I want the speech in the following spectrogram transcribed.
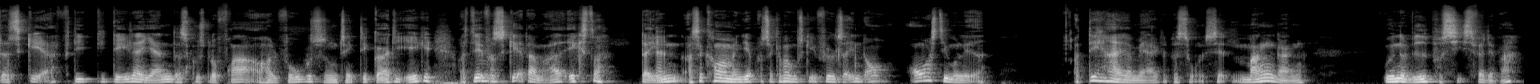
der sker, fordi de dele af hjernen, der skulle slå fra og holde fokus og sådan ting, det gør de ikke. Og derfor sker der meget ekstra derinde, ja. og så kommer man hjem, og så kan man måske føle sig enormt overstimuleret. Og det har jeg mærket personligt selv mange gange, uden at vide præcis, hvad det var.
